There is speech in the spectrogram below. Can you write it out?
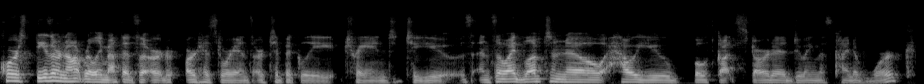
course, these are not really methods that art, art historians are typically trained to use. And so I'd love to know how you both got started doing this kind of work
